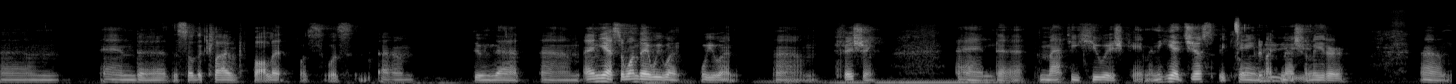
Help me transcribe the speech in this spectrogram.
Um, and uh, the so the Clive Pollitt was was um, doing that. Um, and yeah, so one day we went we went um, fishing, and uh, Matthew Hewish came, and he had just became like national leader um,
